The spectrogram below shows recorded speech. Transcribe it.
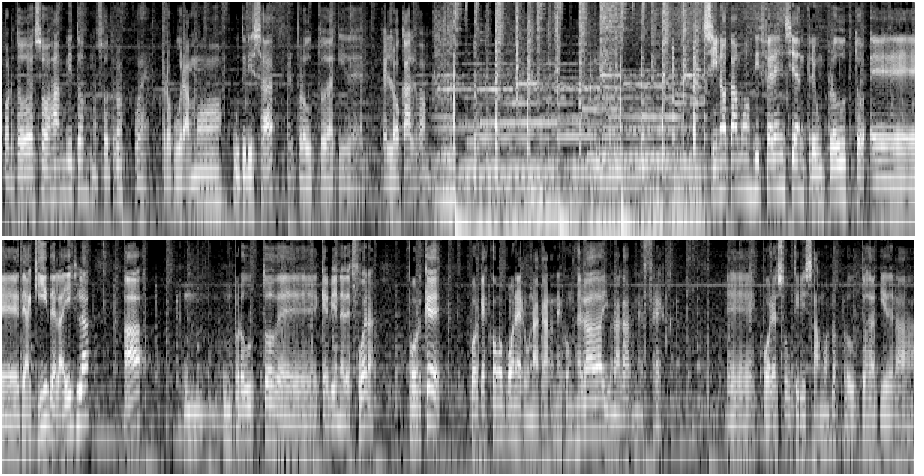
Por todos esos ámbitos nosotros pues procuramos utilizar el producto de aquí, de, el local, vamos. Si notamos diferencia entre un producto eh, de aquí, de la isla, a un, producto que viene de fuera. ¿Por qué? porque es como poner una carne congelada y una carne fresca. Eh, por eso utilizamos los productos de aquí de la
